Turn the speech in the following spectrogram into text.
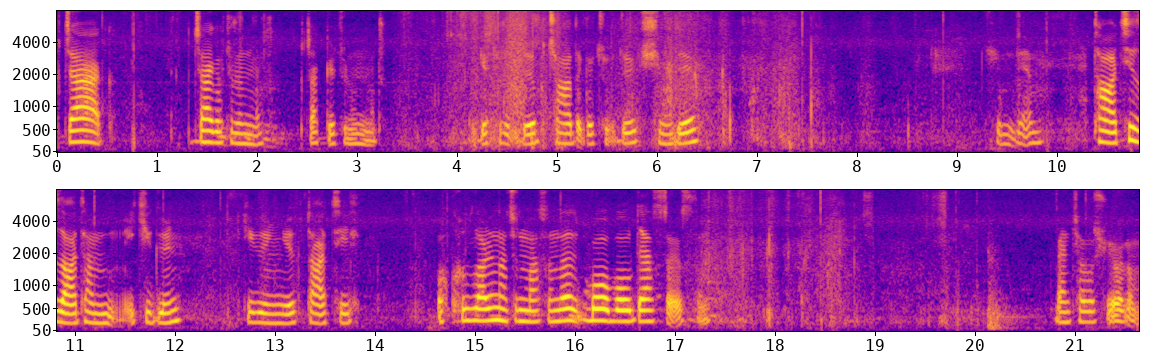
Bıçak. Bıçağı götürülmür. Bıçak götürülmür. Götürüldü. Bıçağı da götürdük. Şimdi Şimdi tatil zaten iki gün. iki günlük tatil. Okulların açılmasında bol bol ders çalışsın. Ben çalışıyorum.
